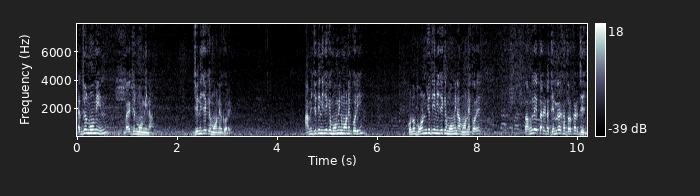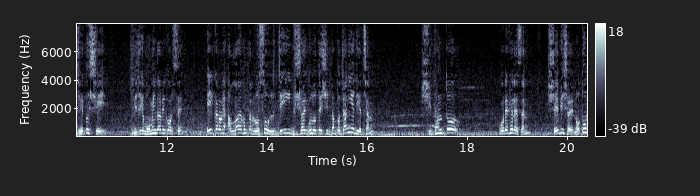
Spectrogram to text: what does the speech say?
একজন মমিন বা একজন মমিনা, যে নিজেকে মনে করে। আমি যদি নিজেকে মমিন মনে করি, কোনো বোন যদি নিজেকে মমিনা মনে করে, তাহলে তার এটা জেনে রাখা দরকার যে যেহেতু সে নিজেকে মমিন দাবি করছে, এই কারণে আল্লাহ এবং তার রসুল যেই বিষয়গুলোতে সিদ্ধান্ত জানিয়ে দিয়েছেন, সিদ্ধান্ত করে ফেলেছেন সে বিষয়ে নতুন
